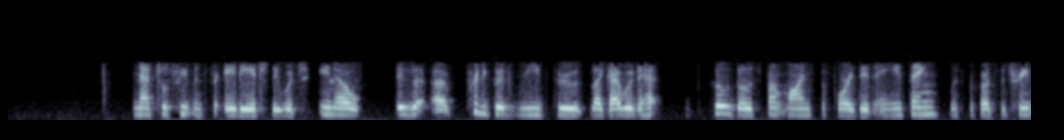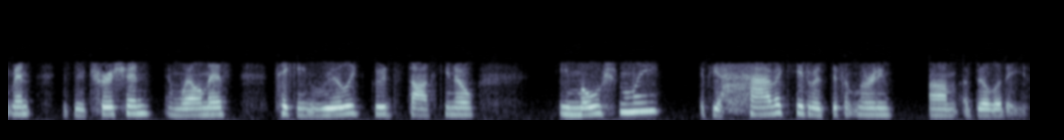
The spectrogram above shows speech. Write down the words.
natural treatments for ADHD, which you know is a, a pretty good read through. Like I would ha- go those front lines before I did anything with regards to treatment. Is nutrition and wellness, taking really good stock. You know, emotionally, if you have a kid who has different learning um, abilities.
